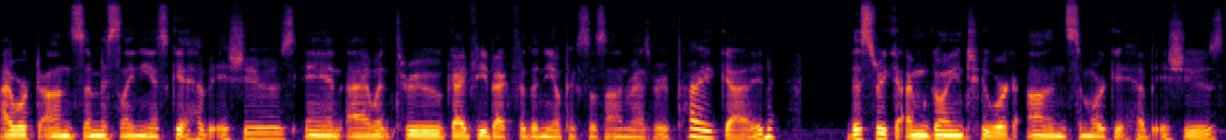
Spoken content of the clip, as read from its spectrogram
I worked on some miscellaneous GitHub issues, and I went through guide feedback for the NeoPixels on Raspberry Pi guide. This week I'm going to work on some more GitHub issues.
